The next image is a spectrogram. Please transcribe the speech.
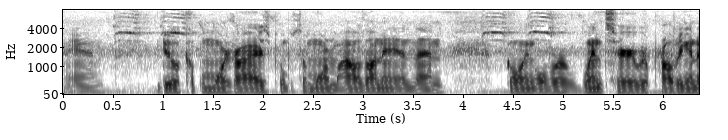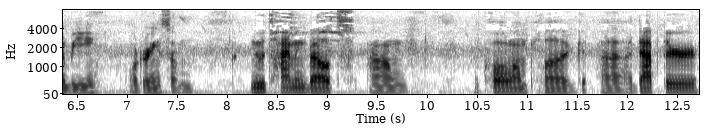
and do a couple more drives, put some more miles on it, and then going over winter, we're probably gonna be ordering some new timing belts, um, a coil on plug uh, adapter,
